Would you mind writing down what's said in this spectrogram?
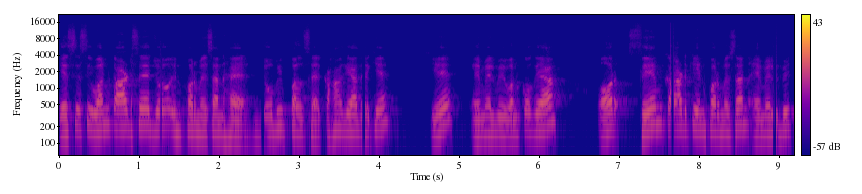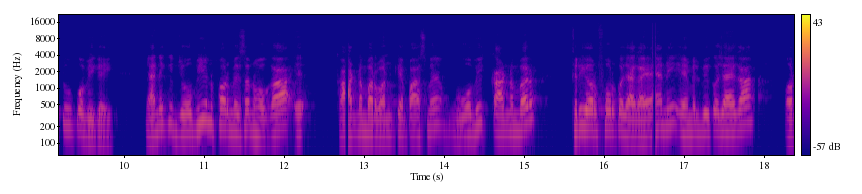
SSC one card से जो इंफॉर्मेशन है, जो भी पल्स है, कहाँ गया देखिए? ये एम एल बी वन को गया और सेम कार्ड की information M L B two को भी गई। यानी कि जो भी इंफॉर्मेशन होगा कार्ड नंबर वन के पास में, वो भी कार्ड नंबर थ्री और फोर को जाएगा। यानी एम एल बी को जाएगा और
